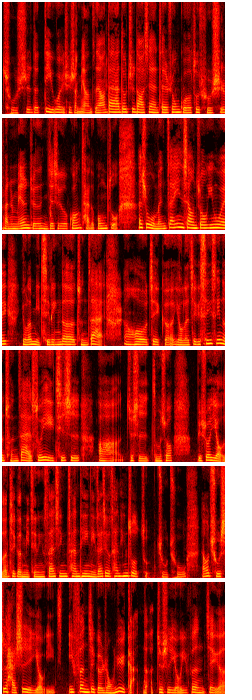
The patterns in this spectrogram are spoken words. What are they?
厨师的地位是什么样子。然后大家都知道，现在在中国做厨师，反正没人觉得你这是个光彩的工作。但是我们在印象中，因为有了米其林的存在，然后这个有了这个星星的存在，所以其实啊，就是怎么说？比如说有了这个米其林三星餐厅，你在这个餐厅做主主厨，然后厨师还是有一一份这个荣誉感的，就是有一份这个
